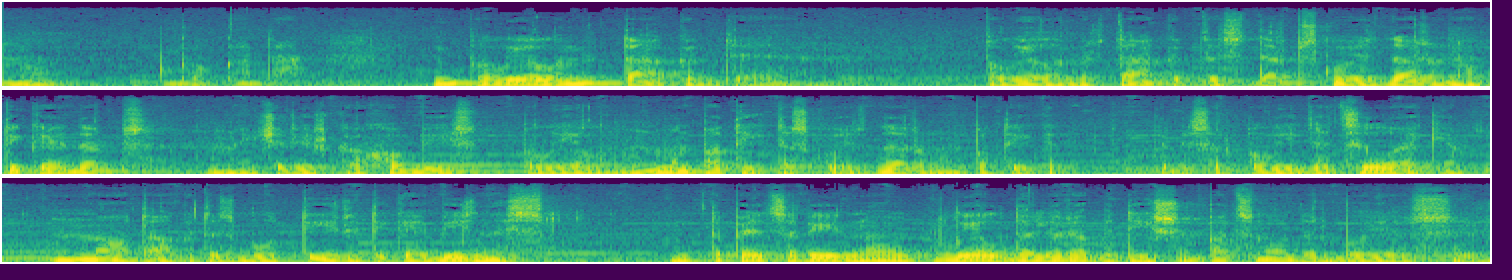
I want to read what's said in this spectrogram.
Nu, kaut kā tā. Pa lielam ir tā, ka, pa lielam ir tā, ka tas darbs, ko es daru, nav tikai darbs. Viņš arī ir kā hobijs, man patīk tas, ko es daru. Man patīk, kad, kad es varu palīdzēt cilvēkiem. Nav tā, ka tas būtu tīri tikai bizness. Tāpēc arī nu, lielu daļu ar abadīšanu pats nodarbojos. Ir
